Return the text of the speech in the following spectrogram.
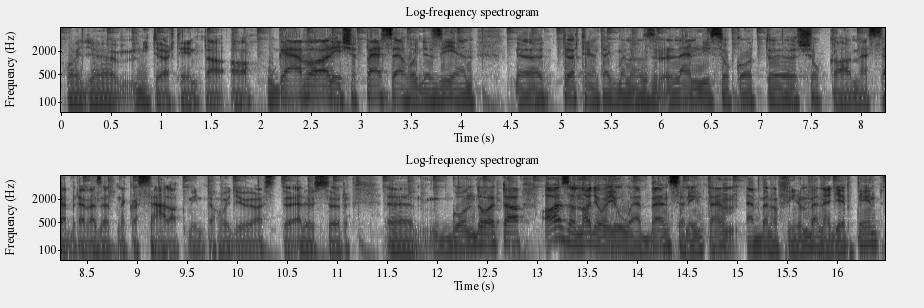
hogy ö, mi történt a, a hugával, és hát persze, hogy az ilyen ö, történetekben az lenni szokott, ö, sokkal messzebbre vezetnek a szálak, mint ahogy ő azt először ö, gondolta. Az a nagyon jó ebben szerintem, ebben a filmben egyébként,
